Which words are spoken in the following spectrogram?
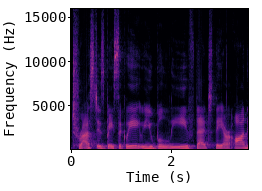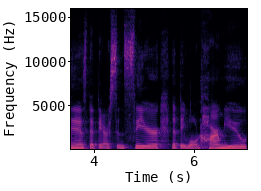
Trust is basically you believe that they are honest, that they are sincere, that they won't harm you.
